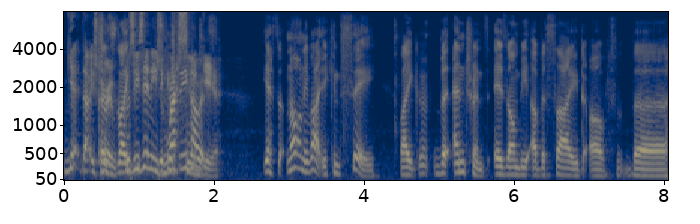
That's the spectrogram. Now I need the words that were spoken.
yeah, that is true 'Cause, like, because he's in his you can see how wrestling gear. Yes, not only that, you can see like the entrance is on the other side of the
